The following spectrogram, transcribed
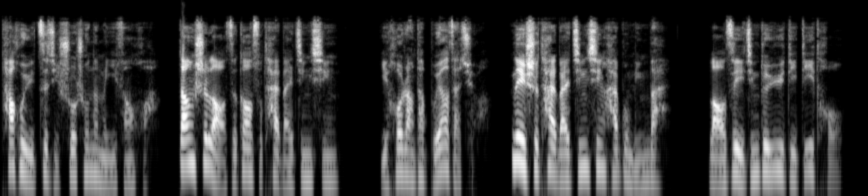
他会与自己说出那么一番话。当时老子告诉太白金星，以后让他不要再去了。那时太白金星还不明白，老子已经对玉帝低头，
